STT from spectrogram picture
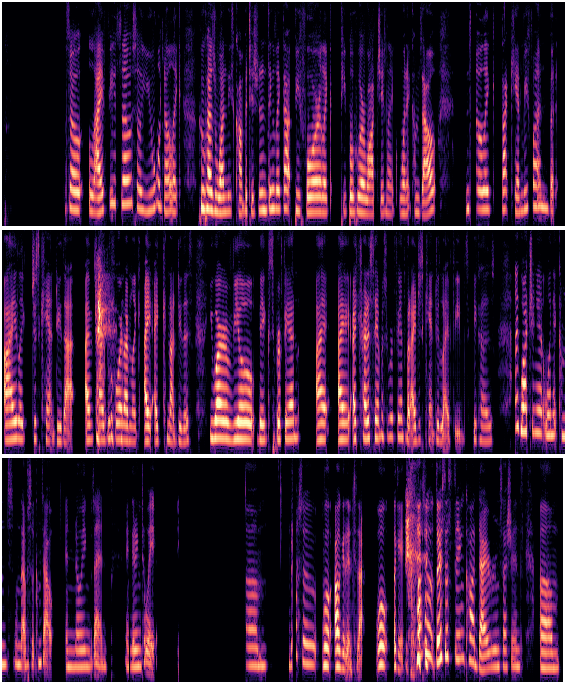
So live feeds though, so you will know like who has won these competitions and things like that before like people who are watching like when it comes out. And so like that can be fun, but I like just can't do that. I've tried before and I'm like I I cannot do this. You are a real big super fan. I I I try to say I'm a super fan, but I just can't do live feeds because I like watching it when it comes when the episode comes out and knowing then and getting to wait. Um but also well, I'll get into that. Well, okay. Also, there's this thing called diary room sessions. Um,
